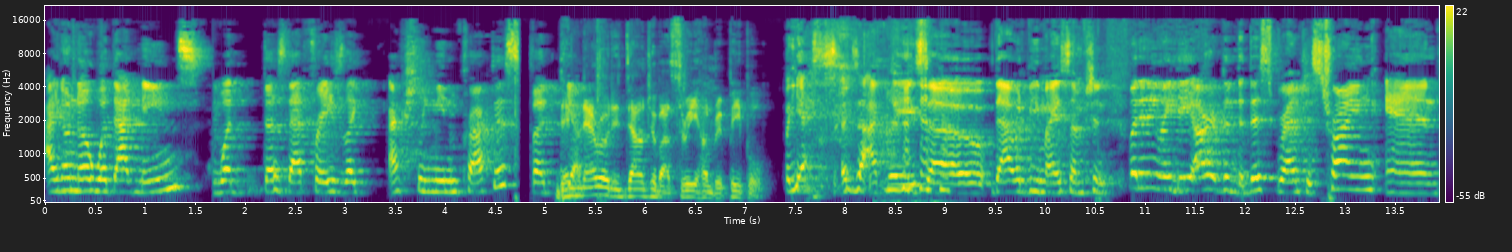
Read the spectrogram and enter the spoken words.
I don't know what that means. What does that phrase like actually mean in practice? But they yeah. narrowed it down to about 300 people. Yes, exactly. so that would be my assumption. But anyway, they are, this branch is trying. And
